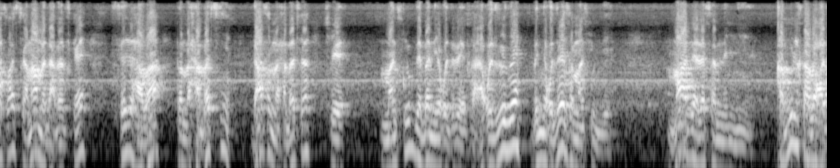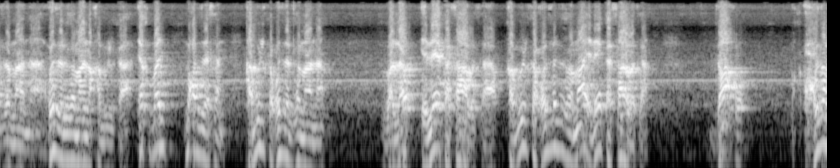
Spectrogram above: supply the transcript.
غصبت ما مدامتك في الهواء بمحبتي ذات محبته شيء منسوب لبني غدريفة غدريفة بني غدريفة منسوب لي ماذا رسم مني قبولك بعد زمانا غدر زمانا قبولك اقبل بعد رسم قبولك غدر زمانا ولو إليك ثابتة قبولك غدر زمان إليك ثابتة ذاق حضر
